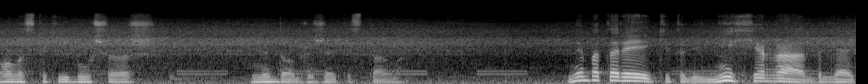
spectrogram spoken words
Голос такий був, що аж недобре жити стало. Не батарейки тобі, ніхера, блядь.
